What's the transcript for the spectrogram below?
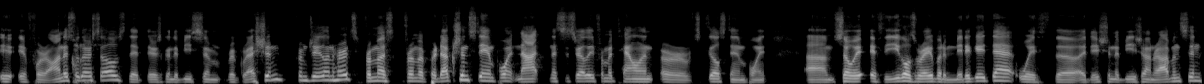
if we're honest with ourselves, that there's going to be some regression from Jalen Hurts from a from a production standpoint, not necessarily from a talent or skill standpoint. Um, so if the Eagles were able to mitigate that with the addition of Bijan Robinson,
